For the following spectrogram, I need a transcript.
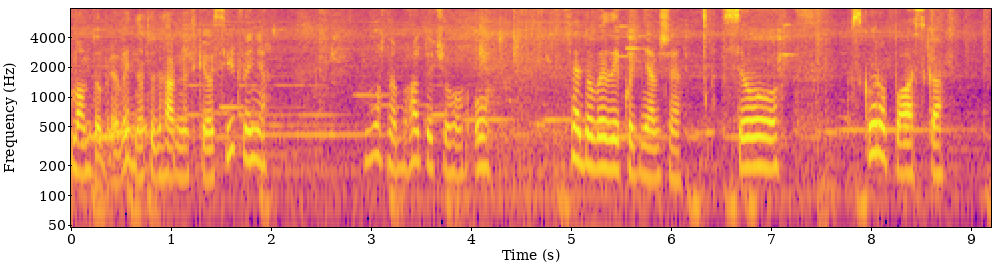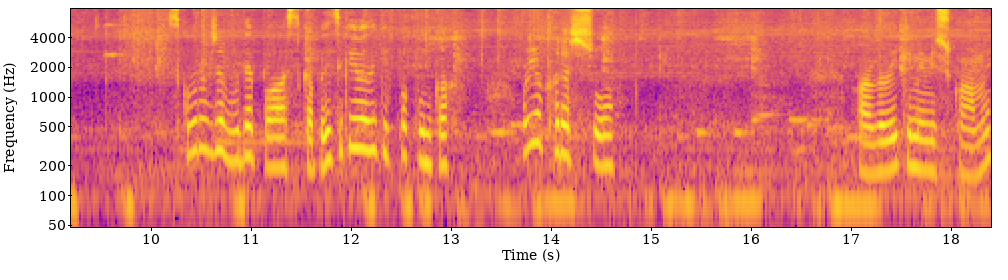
Вам добре видно, тут гарне таке освітлення. Можна багато чого. О, це до Великодня вже. Все, скоро Пасха. Скоро вже буде Пасха. Подивіться, який великих пакунках. Ой, як хорошо. А великими мішками.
